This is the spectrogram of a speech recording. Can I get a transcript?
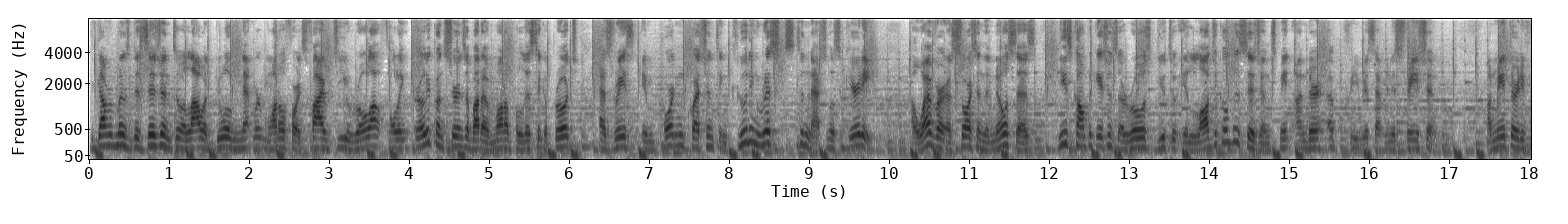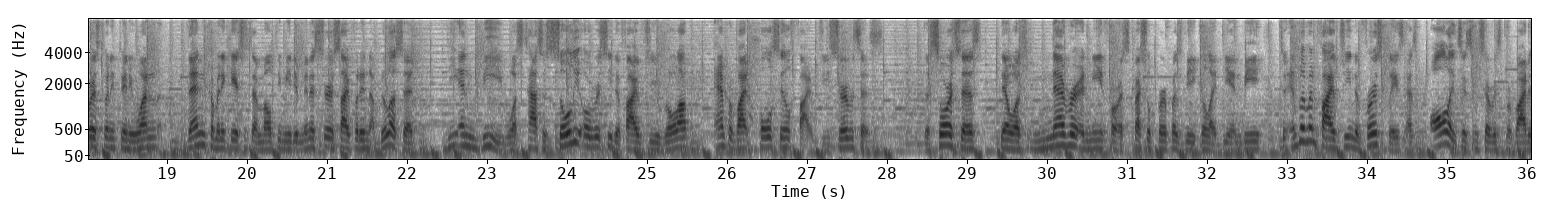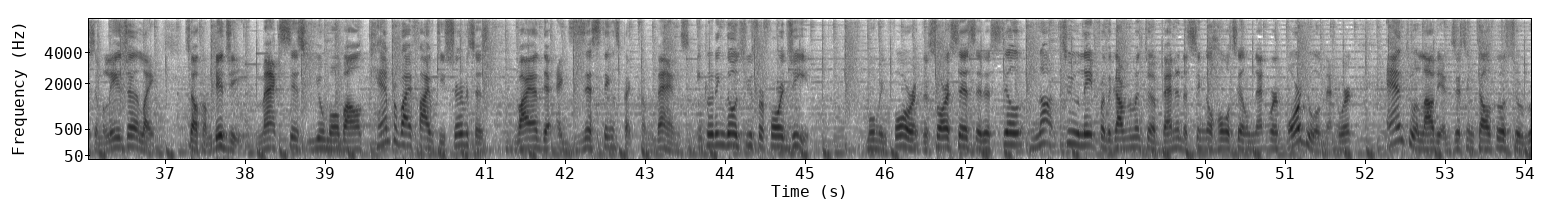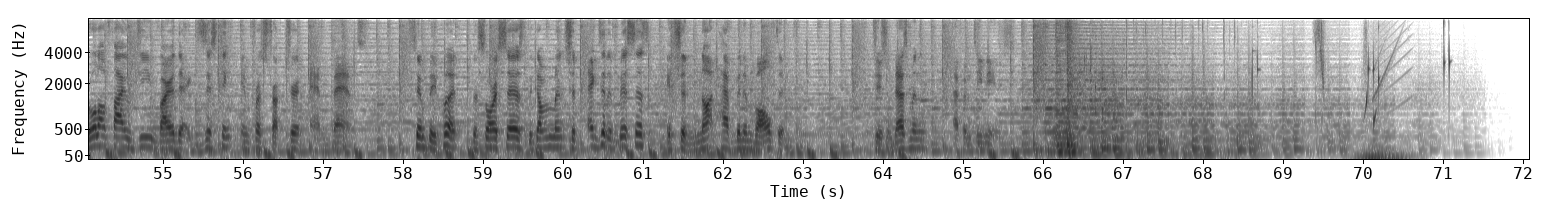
The government's decision to allow a dual network model for its 5G rollout following early concerns about a monopolistic approach has raised important questions including risks to national security. However, a source in the know says these complications arose due to illogical decisions made under a previous administration. On May 31, 2021, then Communications and Multimedia Minister Saifuddin Abdullah said DNB was tasked to solely oversee the 5G rollout and provide wholesale 5G services. The source says there was never a need for a special purpose vehicle like DNB to implement 5G in the first place as all existing service providers in Malaysia like CelcomDigi, Maxis, U Mobile can provide 5G services via their existing spectrum bands, including those used for 4G. Moving forward, the source says it is still not too late for the government to abandon a single wholesale network or dual network and to allow the existing telcos to roll out 5G via their existing infrastructure and bands. Simply put, the source says the government should exit a business it should not have been involved in. Jason Desmond, FMT News.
